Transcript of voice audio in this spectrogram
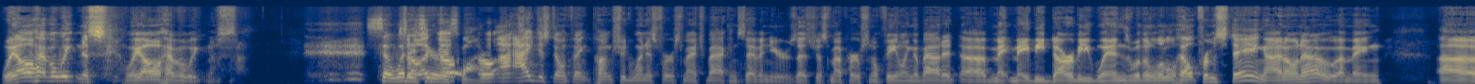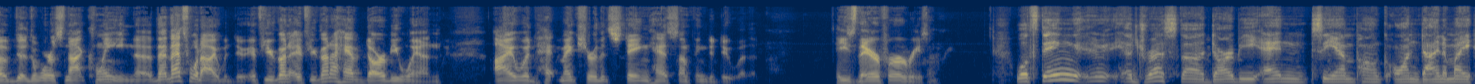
We all have a weakness. We all have a weakness. So what so, is your no, response? So I, I, just don't think Punk should win his first match back in seven years. That's just my personal feeling about it. Uh, may, maybe Darby wins with a little help from Sting. I don't know. I mean, uh, the, the it's not clean. Uh, that, that's what I would do if you're gonna if you're gonna have Darby win. I would ha- make sure that Sting has something to do with it. He's there for a reason. Well, Sting uh, addressed uh, Darby and CM Punk on Dynamite,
